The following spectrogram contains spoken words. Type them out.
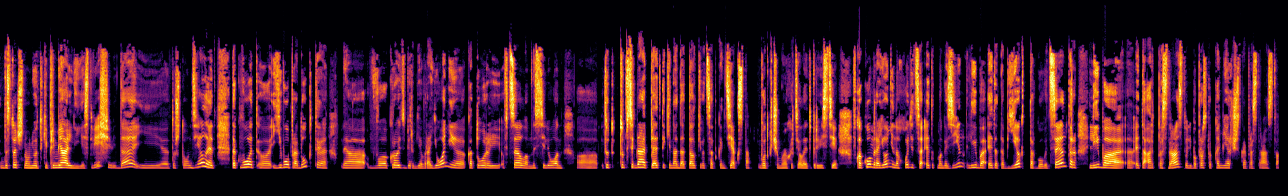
достаточно у него такие премиальные есть вещи, ведь, да, и то, что он делает. Так вот, э, его продукты э, в Кройцберге, в районе, который в целом населен, э, тут, тут всегда опять-таки надо отталкиваться от контекста. Вот к чему я хотела это привести. В каком районе находится этот магазин, либо этот объект, торговый центр, либо это арт-пространство, либо просто коммерческое пространство.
